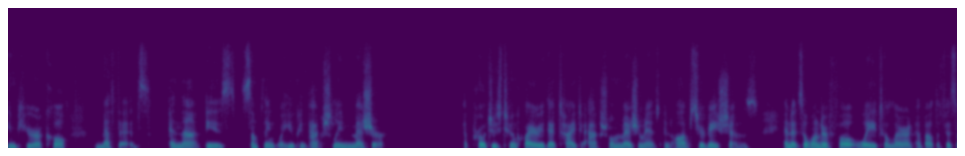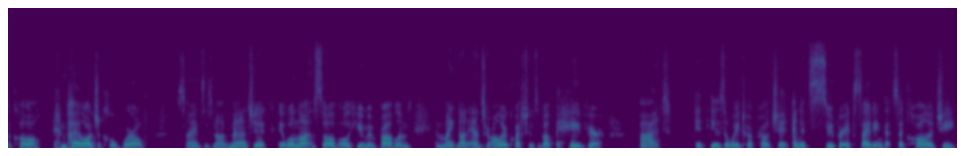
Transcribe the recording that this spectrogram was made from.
empirical methods, and that is something what you can actually measure. Approaches to inquiry that tie to actual measurement and observations. And it's a wonderful way to learn about the physical and biological world. Science is not magic. It will not solve all human problems and might not answer all our questions about behavior, but it is a way to approach it. And it's super exciting that psychology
